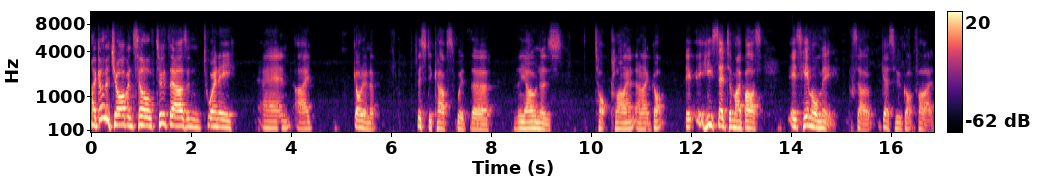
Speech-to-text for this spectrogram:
I got a job until 2020 and I got in a fisticuffs with the, the owners top client, and I got. It, it, he said to my boss, "It's him or me." So guess who got fired?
